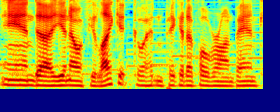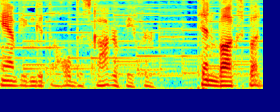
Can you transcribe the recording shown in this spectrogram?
and uh, you know if you like it, go ahead and pick it up over on Bandcamp. You can get the whole discography for 10 bucks. But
